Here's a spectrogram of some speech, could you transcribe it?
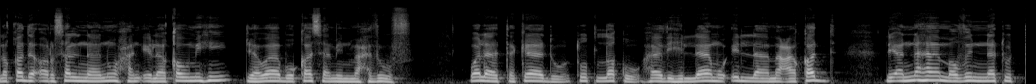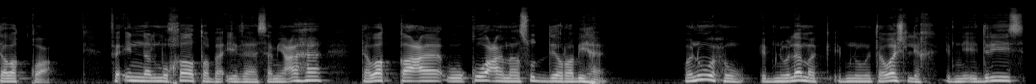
لقد أرسلنا نوحا إلى قومه جواب قسم محذوف. ولا تكاد تطلق هذه اللام إلا مع قد لأنها مظنة التوقع. فإن المخاطب إذا سمعها توقع وقوع ما صدر بها. ونوح ابن لمك ابن متوشلخ ابن إدريس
